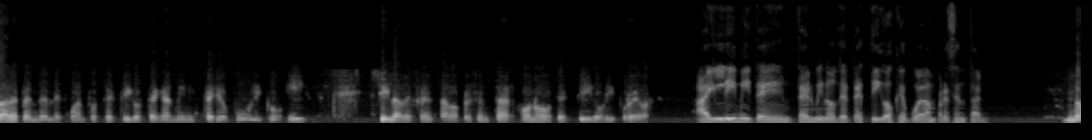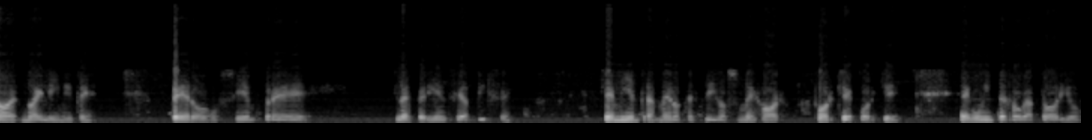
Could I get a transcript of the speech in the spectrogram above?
Va a depender de cuántos testigos tenga el Ministerio Público y si la defensa va a presentar o no testigos y pruebas. ¿Hay límite en términos de testigos que puedan presentar? No, no hay límite, pero siempre la experiencia dice que mientras menos testigos, mejor. ¿Por qué? Porque en un interrogatorio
